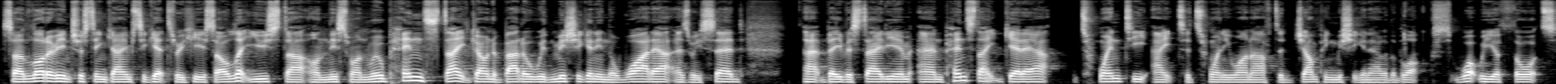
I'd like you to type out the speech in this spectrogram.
so a lot of interesting games to get through here. So I'll let you start on this one. Will Penn State go into battle with Michigan in the whiteout, as we said, at Beaver Stadium, and Penn State get out 28 to 21 after jumping Michigan out of the blocks? What were your thoughts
